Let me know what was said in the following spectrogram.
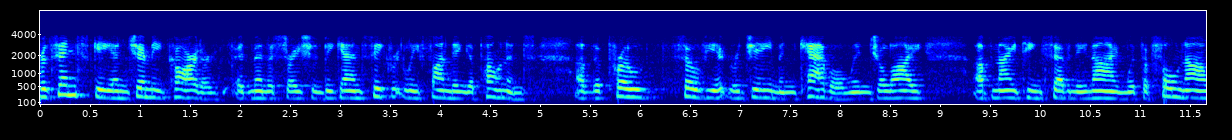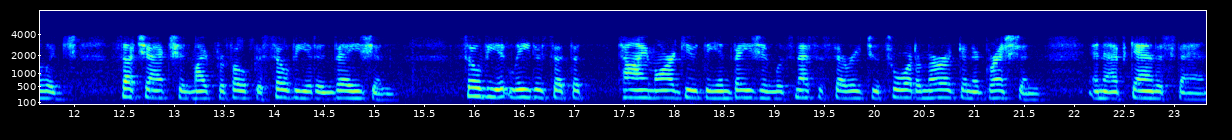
Brzezinski and Jimmy Carter administration began secretly funding opponents of the pro-Soviet regime in Kabul in July of 1979 with the full knowledge such action might provoke a Soviet invasion. Soviet leaders at the time argued the invasion was necessary to thwart American aggression in Afghanistan.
